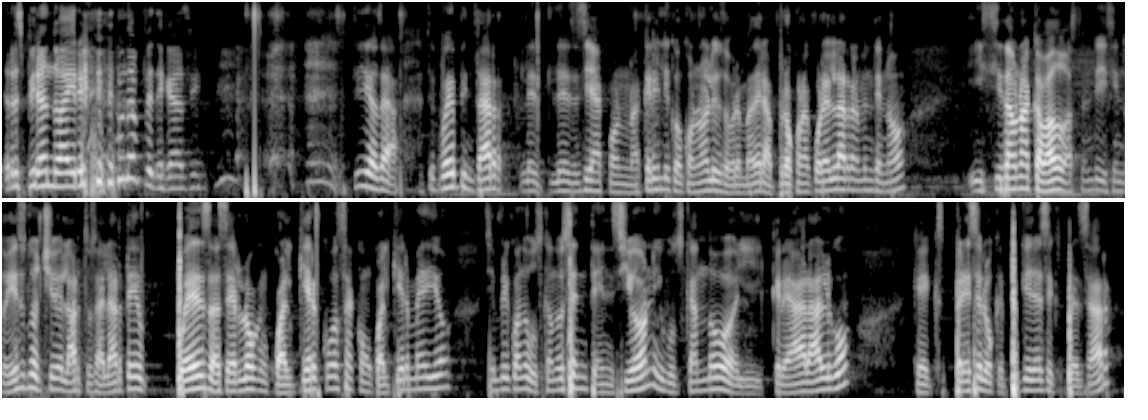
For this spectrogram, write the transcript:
respirando aire. Una pendejada así. Sí, o sea, se puede pintar, le- les, decía, con acrílico, con óleo sobre madera, pero con acuarela realmente no. Y sí da un acabado bastante distinto. Y eso es lo chido del arte. O sea, el arte puedes hacerlo en cualquier cosa, con cualquier medio, siempre y cuando buscando esa intención y buscando el crear algo que exprese lo que tú quieres expresar.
